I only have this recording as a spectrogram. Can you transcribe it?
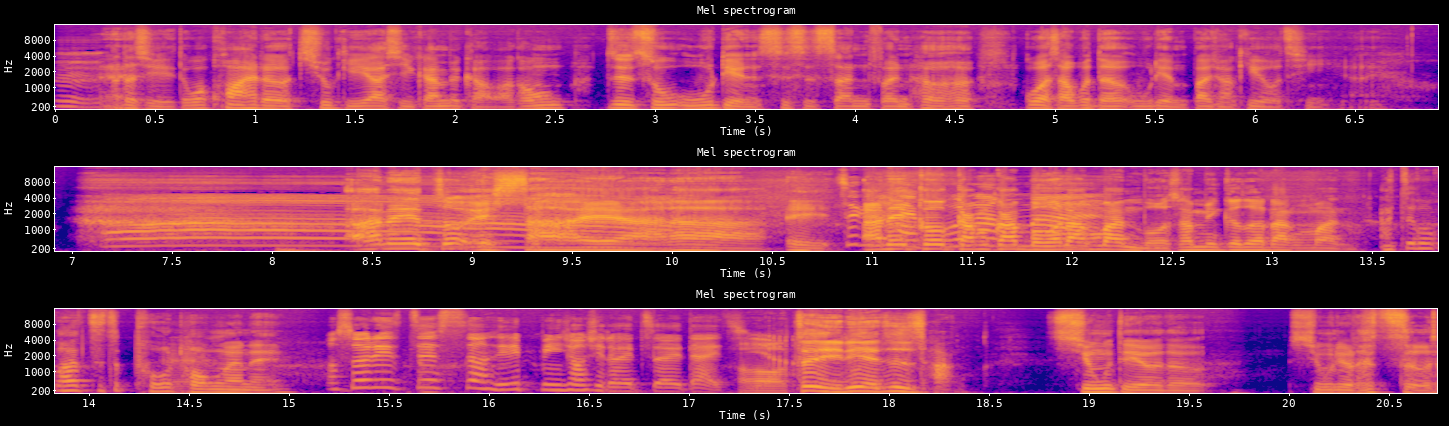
嗯，啊，就是我看迄个手机啊，时间要到啊，讲日出五点四十三分，呵呵，我差不多五点半就叫我起。哇，安尼做会使啊啦！哎，安尼个感觉无浪漫，无啥物叫做浪漫。啊，这我这是普通的呢。哦，所以你这算是你平常时都会做的代志哦，这是你的日常，想到的。兄弟的责任。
